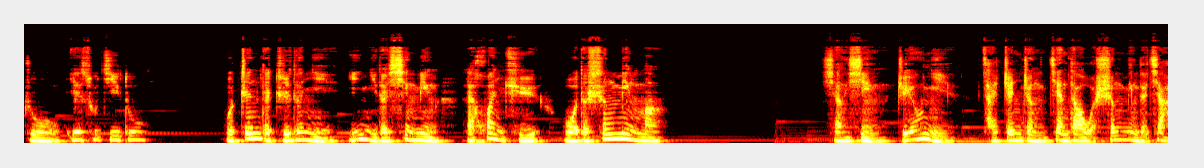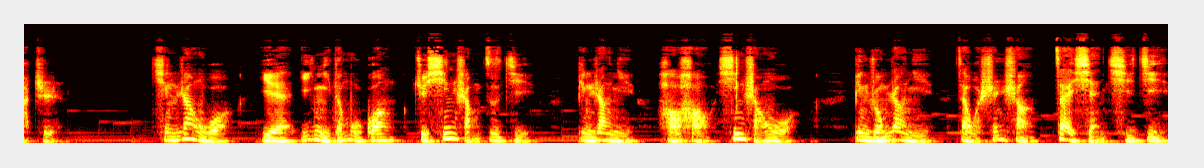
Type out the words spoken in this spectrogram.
主耶稣基督，我真的值得你以你的性命来换取我的生命吗？相信只有你才真正见到我生命的价值。请让我也以你的目光去欣赏自己，并让你好好欣赏我，并容让你在我身上再显奇迹。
